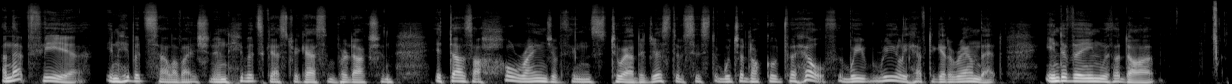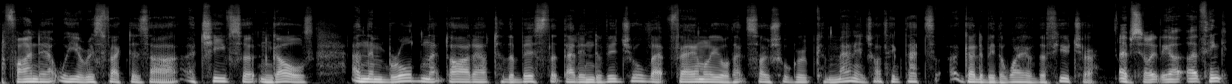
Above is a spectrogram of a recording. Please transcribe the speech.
And that fear inhibits salivation, inhibits gastric acid production. It does a whole range of things to our digestive system which are not good for health. We really have to get around that. Intervene with a diet, find out where your risk factors are, achieve certain goals, and then broaden that diet out to the best that that individual, that family, or that social group can manage. I think that's going to be the way of the future. Absolutely. I, think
